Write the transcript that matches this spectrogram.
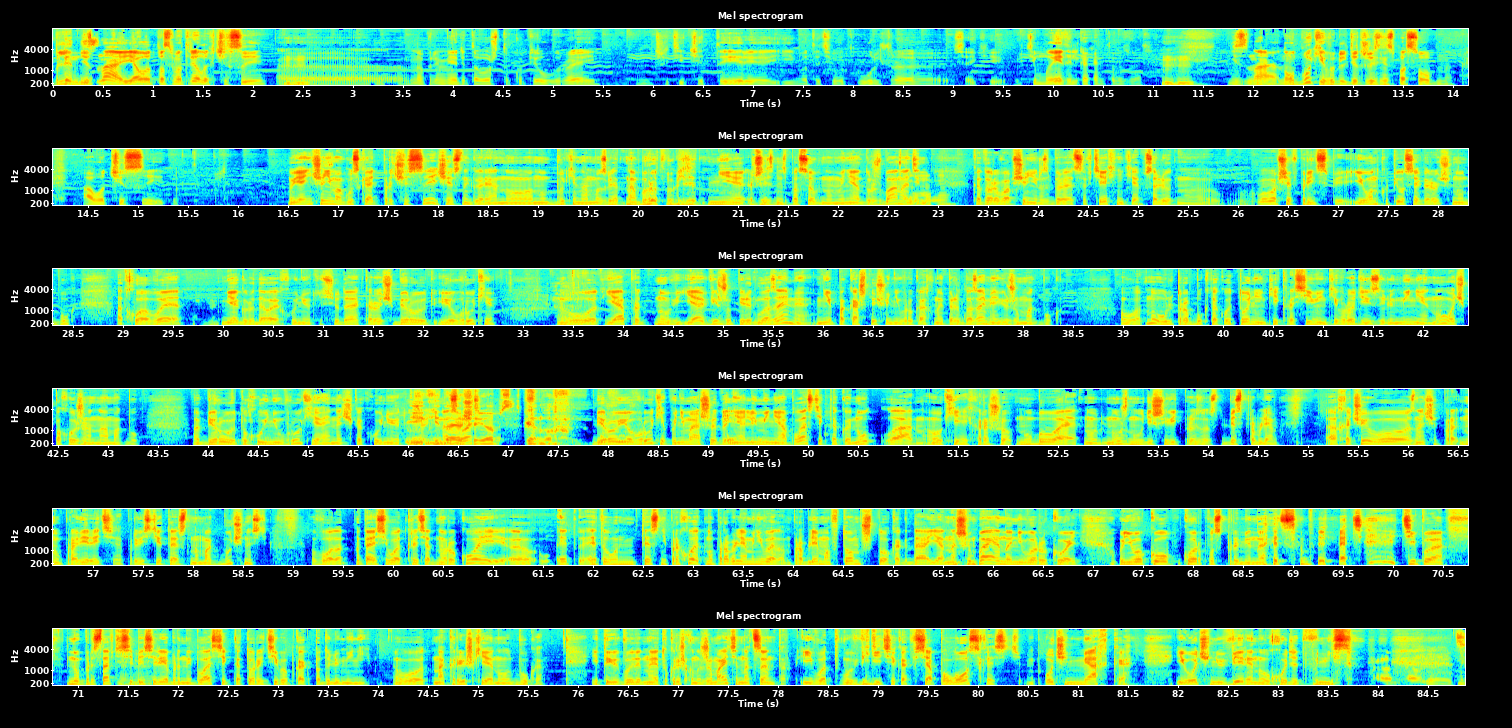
Блин, не знаю, я вот посмотрел их часы э, на примере того, что купил Ray, GT4 и вот эти вот ультра, всякие Ultimate или как они там называются. Не знаю. Ноутбуки выглядят жизнеспособно, а вот часы ну, я ничего не могу сказать про часы, честно говоря, но ноутбуки, на мой взгляд, наоборот, выглядят не жизнеспособно. У меня дружбан один, mm-hmm. который вообще не разбирается в технике абсолютно, вообще в принципе. И он купил себе, короче, ноутбук от Huawei. Я говорю, давай хуйню эту сюда. Короче, беру ее в руки. Вот, я, ну, я вижу перед глазами, не пока что еще не в руках, но перед глазами я вижу MacBook. Вот, ну, ультрабук такой тоненький, красивенький, вроде из алюминия, ну, очень похоже на MacBook беру эту хуйню в руки, а иначе как хуйню это и уже не назвать. ее об стену. Беру ее в руки, понимаю, что это не алюминий, а пластик такой, ну ладно, окей, хорошо. Ну бывает, ну нужно удешевить производство, без проблем. А, хочу его, значит, про, ну, проверить, провести тест на макбучность. Вот, пытаюсь его открыть одной рукой. Э, это, это он тест не проходит, но проблема не в этом. Проблема в том, что когда я нажимаю на него рукой, у него корпус проминается, блядь. Типа, ну, представьте себе серебряный пластик, который типа как под алюминий. Вот, на крышке ноутбука. И ты вы на эту крышку нажимаете на центр, и вот вы видите, как вся плоскость очень мягко и очень уверенно уходит вниз.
